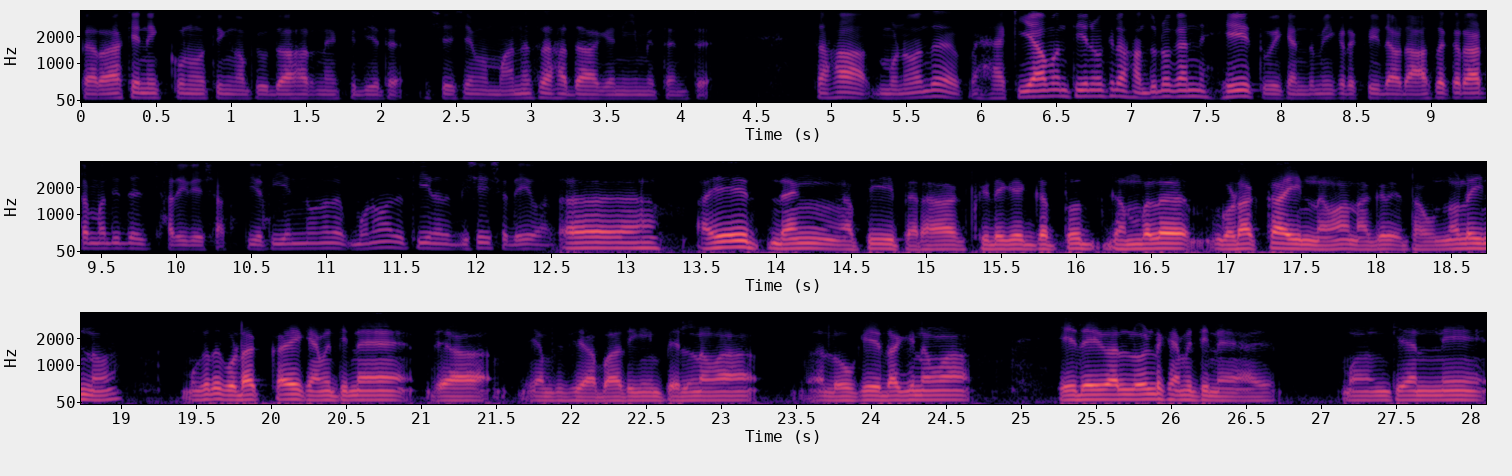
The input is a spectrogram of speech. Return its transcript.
පැරා කෙනෙක් වුණොතින් අපි උදාහරණයක් විදියට විශේෂයෙන්ම මනස හදා ගැනීම එතනට සහ මොනවද හැකියාවන් තියෙනවා කියලා හඳුනගන්න හේතුව. ඒ කියන්නේ මේකට ක්‍රීඩාවට ආස කරාට මදිද? ශරීරයේ ශක්තිය තියෙන්න ඕනද? මොනවද තියෙන විශේෂ දේවල්? අය දැන් අපි පැරා ක්‍රීඩකයෙක් ගත්තොත් ගම්බල ගොඩක් අය ඉන්නවා නගර ටවුන් වල ඉන්නවා. මොකද ගොඩක් අය කැමති නෑ. එයා යම්කිසි ආබාධකින් පෙළනවා ලෝකයේ දකිනවා. ඒ දේවල් වලට කැමති නෑ අය. මං කියන්නේ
